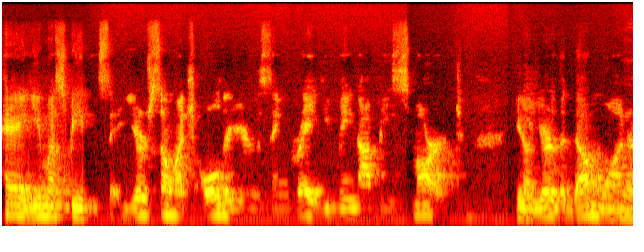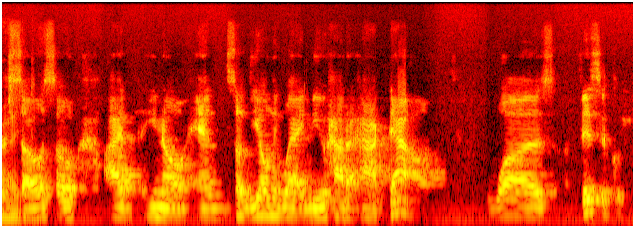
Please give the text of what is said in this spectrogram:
"Hey, you must be. You're so much older. You're in the same grade. You may not be smart." you know you're the dumb one right. or so so i you know and so the only way i knew how to act out was physically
